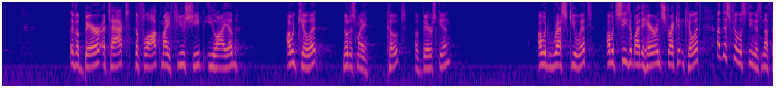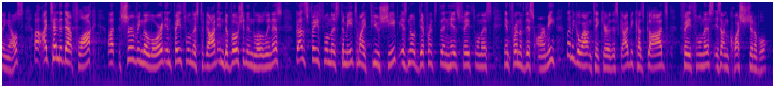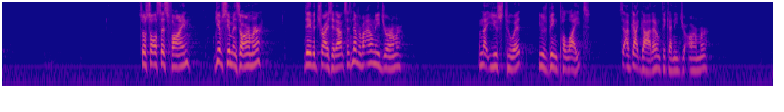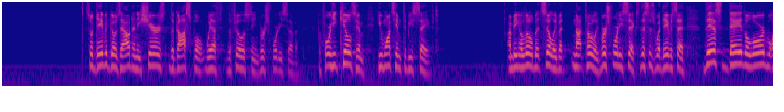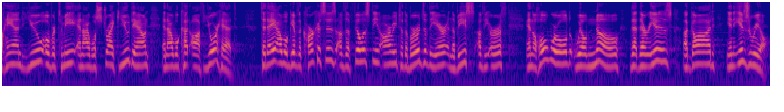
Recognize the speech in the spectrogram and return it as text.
If a bear attacked the flock, my few sheep, Eliab, I would kill it. Notice my coat of bearskin. I would rescue it. I would seize it by the hair and strike it and kill it. Uh, this Philistine is nothing else. Uh, I tended that flock, uh, serving the Lord in faithfulness to God, in devotion and lowliness. God's faithfulness to me, to my few sheep, is no different than his faithfulness in front of this army. Let me go out and take care of this guy because God's faithfulness is unquestionable. So Saul says, Fine, gives him his armor. David tries it out and says, Never mind, I don't need your armor. I'm not used to it. He was being polite. He said, I've got God. I don't think I need your armor. So David goes out and he shares the gospel with the Philistine, verse 47. Before he kills him, he wants him to be saved. I'm being a little bit silly, but not totally. Verse 46, this is what David said This day the Lord will hand you over to me, and I will strike you down, and I will cut off your head. Today I will give the carcasses of the Philistine army to the birds of the air and the beasts of the earth, and the whole world will know that there is a God in Israel.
